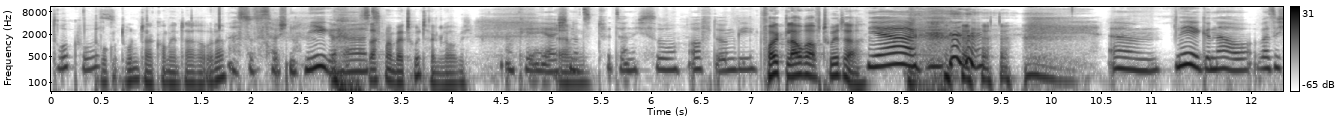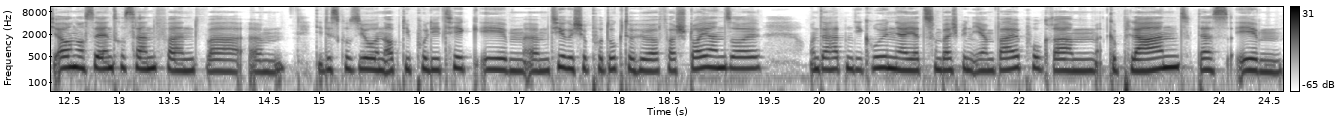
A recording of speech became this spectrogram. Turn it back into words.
Druckos. Druck, drunter Kommentare, oder? Achso, das habe ich noch nie Das gehört. sagt man bei Twitter, glaube ich. Okay, ja, ich Ähm. nutze Twitter nicht so oft irgendwie. Folgt Laura auf Twitter. Ja. ähm, nee, genau. Was ich auch noch sehr interessant fand, war ähm, die Diskussion, ob die Politik eben ähm, tierische Produkte höher versteuern soll. Und da hatten die Grünen ja jetzt zum Beispiel in ihrem Wahlprogramm geplant, dass eben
